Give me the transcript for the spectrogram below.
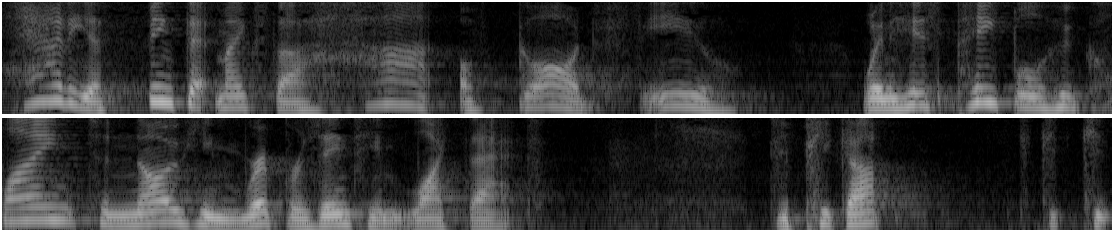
How do you think that makes the heart of God feel when his people who claim to know him represent him like that? Do you pick up? If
